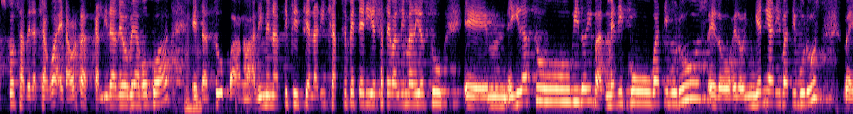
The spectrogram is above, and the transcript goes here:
asko zaberatxagoa, eta hortaz, kalidade hobeagokoa, mhm. eta zu, ba, adimen artifizialari txapzepeteri esate baldin badiozu, e, egidazu gidoi bat, mediku bati buruz, edo, edo ingeniari bati buruz, e,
